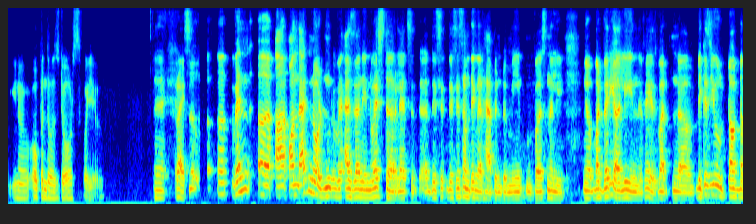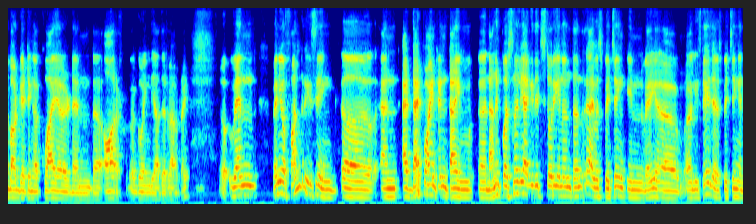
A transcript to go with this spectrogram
you know open those doors for you. Right. So, uh, when uh, uh, on that note, as an investor, let's uh, this is this is something that happened to me personally, you know, but very early in the phase. But uh, because you talked about getting acquired and uh, or going the other route, right? Uh, when when you're fundraising uh, and at that point in time uh, ನನಗೆ ಪರ್ಸನಲಿ ಆಗಿದ್ದ ಸ್ಟೋರಿ ಏನಂತಂದ್ರೆ ಐ ವಾಸ್ ಪಿಚಿಂಗ್ ಇನ್ ವೆರಿ early stage i was pitching an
